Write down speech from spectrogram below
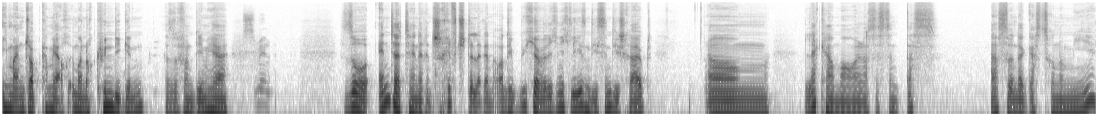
Ich meine, Job kann man ja auch immer noch kündigen. Also von dem her... So, Entertainerin, Schriftstellerin. Oh, die Bücher will ich nicht lesen, die Cindy schreibt. Ähm... Leckermaul, was ist denn das? Achso, in der Gastronomie.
